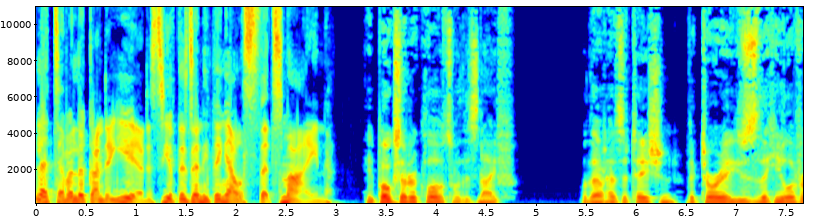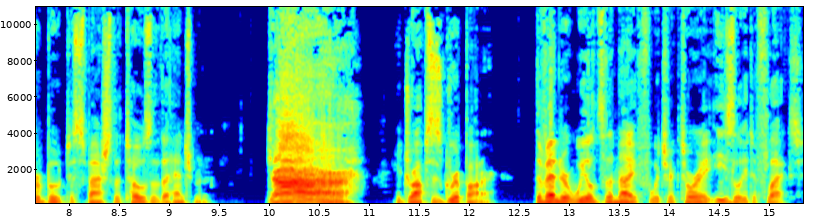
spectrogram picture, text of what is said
Let's have a look under here to see if there's anything else that's mine. He pokes at her clothes with his knife. Without hesitation, Victoria uses the heel of her boot to smash the toes of the henchman. Yarr! He drops his grip on her. The vendor wields the knife, which Victoria easily deflects.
